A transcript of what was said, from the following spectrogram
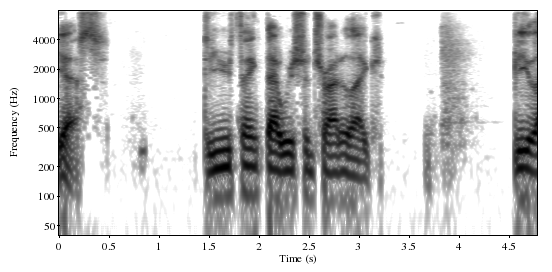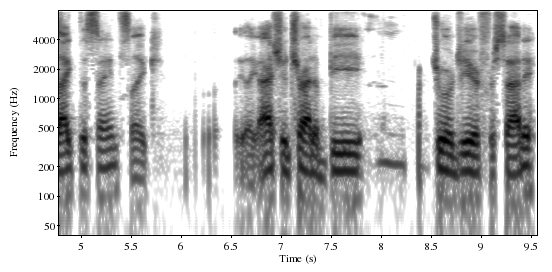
Yes. Do you think that we should try to like be like the Saints? Like, like I should try to be Giorgio Frassati.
